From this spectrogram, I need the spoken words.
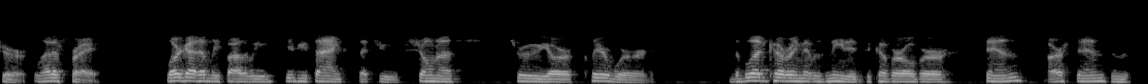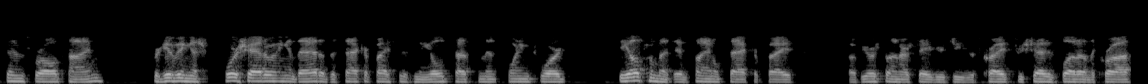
Sure. Let us pray. Lord God, Heavenly Father, we give you thanks that you've shown us through your clear word the blood covering that was needed to cover over sin, our sins, and the sins for all time, forgiving a foreshadowing of that of the sacrifices in the Old Testament, pointing towards the ultimate and final sacrifice of your Son, our Savior, Jesus Christ, who shed his blood on the cross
